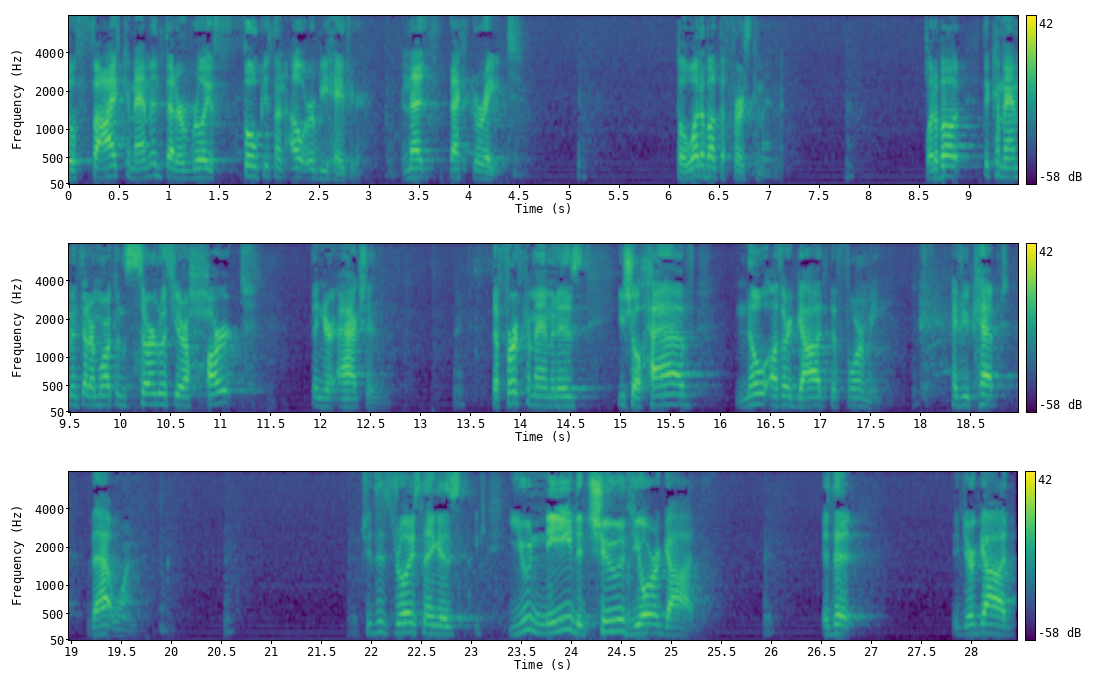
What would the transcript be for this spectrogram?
those five commandments that are really focused on outward behavior. And that, that's great. But what about the first commandment? What about the commandments that are more concerned with your heart than your action? The first commandment is, You shall have no other gods before me. Have you kept that one? Jesus really saying is, you need to choose your God. Is it your God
